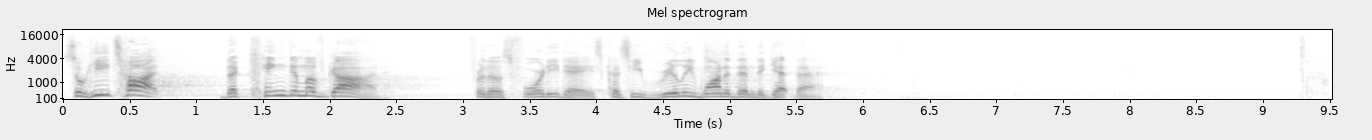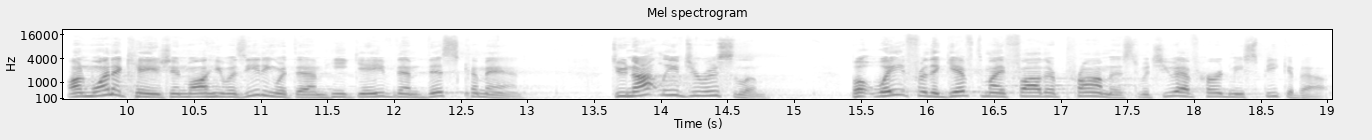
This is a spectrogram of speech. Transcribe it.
So he taught the kingdom of God for those 40 days because he really wanted them to get that. On one occasion, while he was eating with them, he gave them this command Do not leave Jerusalem, but wait for the gift my father promised, which you have heard me speak about.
